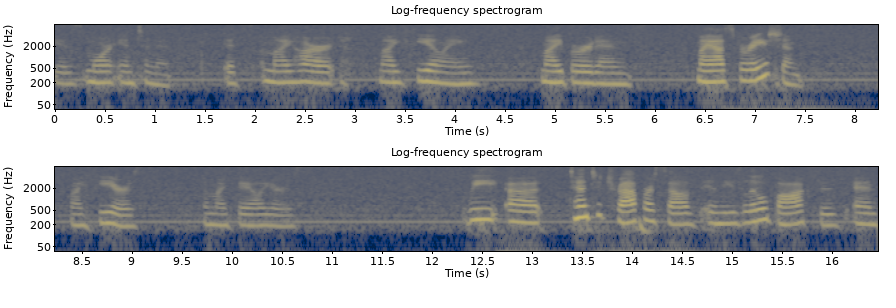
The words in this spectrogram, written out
is more intimate. It's my heart, my feelings, my burdens, my aspirations, my fears, and my failures. We uh, tend to trap ourselves in these little boxes and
